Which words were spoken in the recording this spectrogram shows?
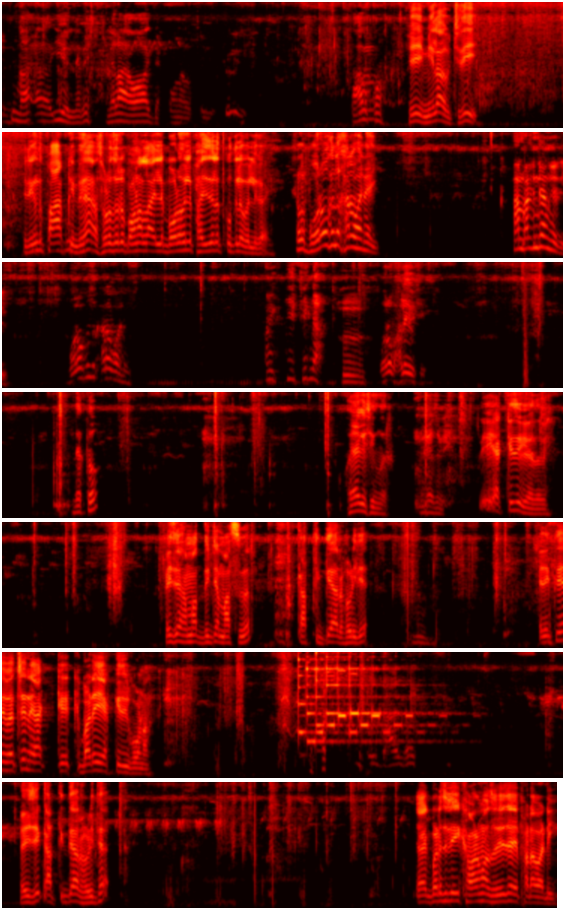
তুই মা- আহ, ই হল না রে মেলা আওয়াজ দেখ কোন আওয়াজ চলে গেছে। তাও ক- এই মেলা হচ্ছে রে। এটা কিন্তু পাপ কিন্তু হ্যাঁ? ছোটো ছোটো পনা লাইলে বড় হলে ফাঁসি দিলে কতলে বললে কয়? শালা বড়ও কিন্তু খারাপ হয় নাই। আন বাল্টিন টান গেলি বড় কিন্তু খারাপ হয় নাই। আমি কি ঠিক না? হুম। বড় ভালোই হয়েছে। দেখ তো। হয়ে গেছে হয়ে যাবে। এই এক কেজি হয়ে যাবে। এই যে আমার দুইটা মাছুয়ার কার্তিক দিয়ে আর হরি দিয়ে। এই দেখতে পাচ্ছেন এক একবারে এক কেজি পোনা। এই যে কার্তিক দিয়ে আর হরিদা একবারে যদি এই খাবার মাছ হয়ে যায় ফাটাফাটি।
